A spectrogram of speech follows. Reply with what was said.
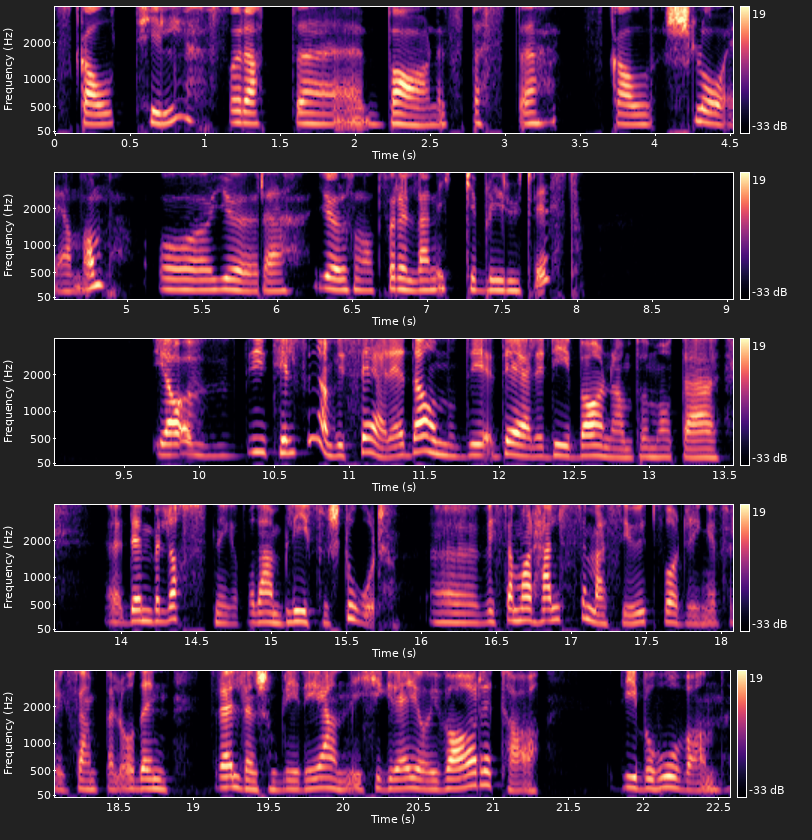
skal til for at eh, barnets beste skal slå igjennom og gjøre, gjøre sånn at foreldrene ikke blir utvist? Ja, de tilfellene vi ser, er da når det eller de barna på en måte den belastninga på dem blir for stor. Uh, hvis de har helsemessige utfordringer f.eks., og den forelderen som blir igjen, ikke greier å ivareta de behovene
